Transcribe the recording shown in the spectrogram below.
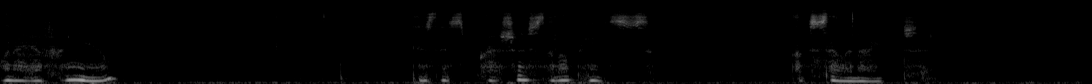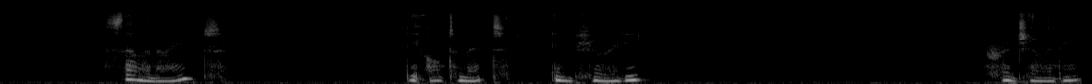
what I have for you is this precious little piece of selenite. Selenite, the ultimate impurity, fragility,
